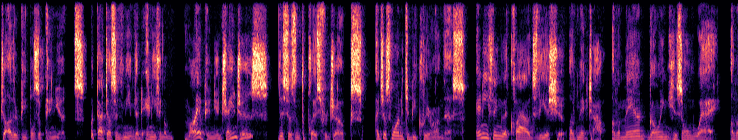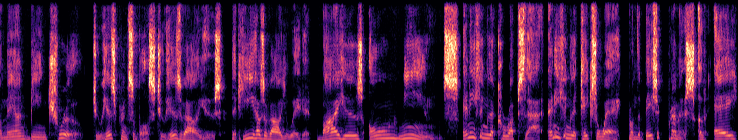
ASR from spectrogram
to other people's opinions, but that doesn't mean that anything of my opinion changes. This isn't the place for jokes. I just wanted to be clear on this. Anything that clouds the issue of MGTOW, of a man going his own way, of a man being true to his principles, to his values that he has evaluated by his own means. Anything that corrupts that, anything that takes away from the basic premise of A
